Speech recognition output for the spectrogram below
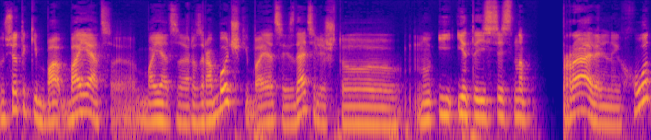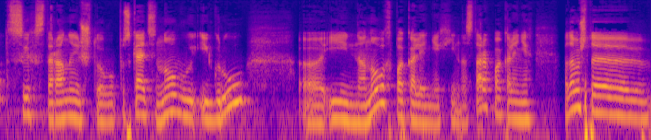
Но все-таки боятся, боятся разработчики, боятся издатели, что ну и это, естественно, правильный ход с их стороны, что выпускать новую игру э, и на новых поколениях, и на старых поколениях, потому что,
